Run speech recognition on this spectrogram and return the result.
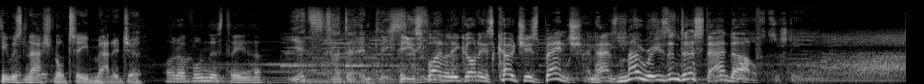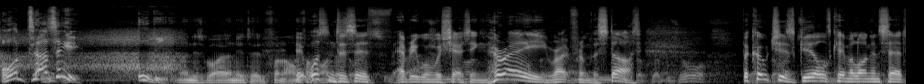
He was national team manager. He's finally got his coach's bench and has no reason to stand up. Or does he? It wasn't as if everyone was shouting, hooray, right from the start. The Coaches Guild came along and said,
